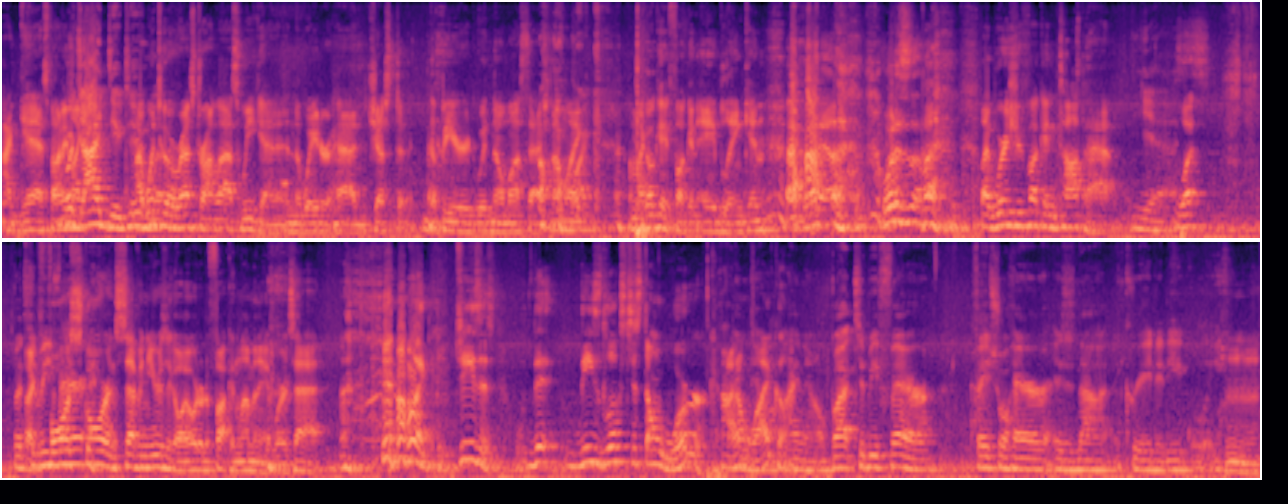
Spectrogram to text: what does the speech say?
I guess, but I mean, Which like, I do, too, I went but- to a restaurant last weekend, and the waiter had just the beard with no mustache, and I'm Oh my like, God. I'm like, okay, fucking Abe Lincoln. Like, what, what is like, like? Where's your fucking top hat? yes. What? But Like four fair, score and seven years ago, I ordered a fucking lemonade. Where it's at? I'm like, Jesus, th- these looks just don't work. I don't know, like them. I know, but to be fair, facial hair is not created equally. Mhm.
